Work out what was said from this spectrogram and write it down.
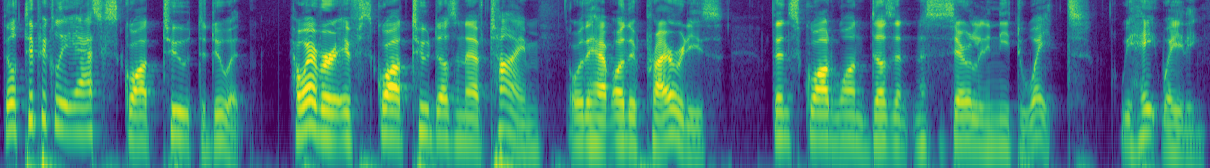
They'll typically ask Squad 2 to do it. However, if Squad 2 doesn't have time, or they have other priorities, then Squad 1 doesn't necessarily need to wait. We hate waiting.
